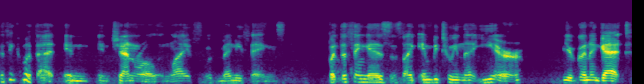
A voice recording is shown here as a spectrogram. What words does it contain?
I think about that in, in general in life with many things. But the thing is, is like in between that year, you're to get,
